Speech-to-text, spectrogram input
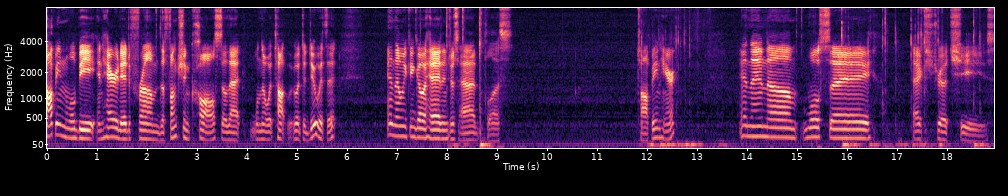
Topping will be inherited from the function call so that we'll know what top what to do with it. And then we can go ahead and just add plus topping here. And then um, we'll say extra cheese.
